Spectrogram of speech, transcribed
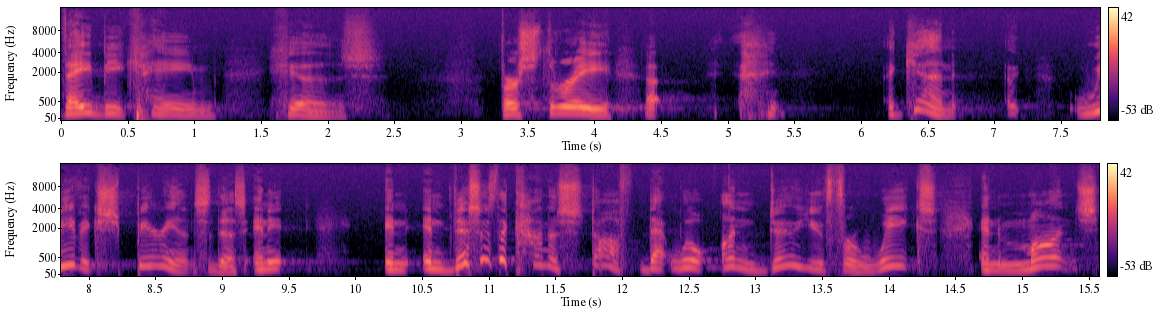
They became his. Verse 3 uh, again, we've experienced this, and it, and, and this is the kind of stuff that will undo you for weeks and months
